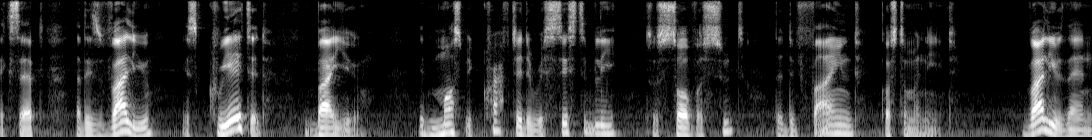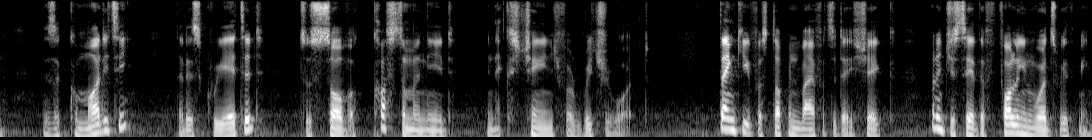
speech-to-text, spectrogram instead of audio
except that its value is created by you. It must be crafted irresistibly to solve or suit the defined customer need. Value, then, is a commodity that is created to solve a customer need in exchange for rich reward. Thank you for stopping by for today's shake. Why don't you say the following words with me?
